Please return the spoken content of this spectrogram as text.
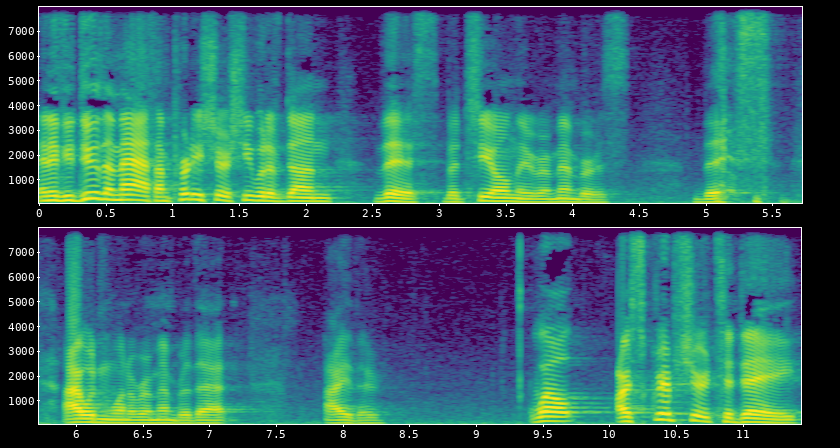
And if you do the math, I'm pretty sure she would have done this, but she only remembers this. I wouldn't want to remember that either. Well, our scripture today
